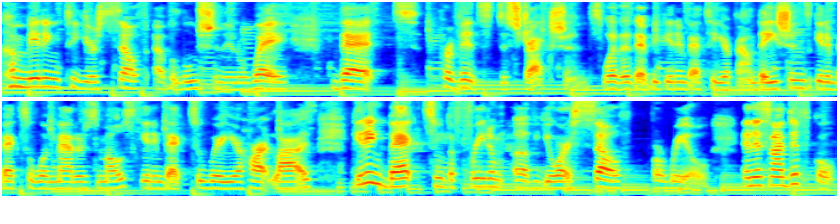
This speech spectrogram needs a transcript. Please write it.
committing to your self evolution in a way that prevents distractions, whether that be getting back to your foundations, getting back to what matters most, getting back to where your heart lies, getting back to the freedom of yourself for real. And it's not difficult.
